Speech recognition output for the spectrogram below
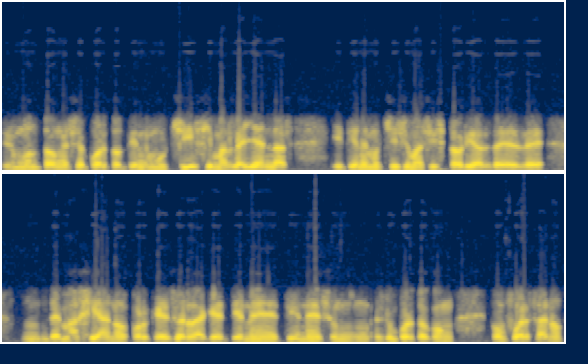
tiene un montón. Ese puerto tiene muchísimas leyendas y tiene muchísimas historias de, de, de magia, ¿no? Porque es verdad que tiene, tiene es un, es un puerto con, con fuerza, ¿no?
